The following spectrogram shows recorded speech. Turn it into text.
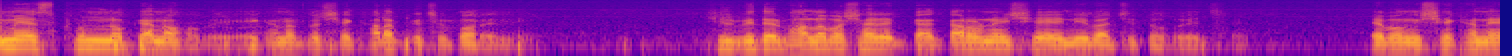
ইমেজ ক্ষুণ্ণ কেন হবে? এখানে তো সে খারাপ কিছু করেনি। শিল্পীদের ভালোবাসার কারণেই সে নির্বাচিত হয়েছে। এবং সেখানে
